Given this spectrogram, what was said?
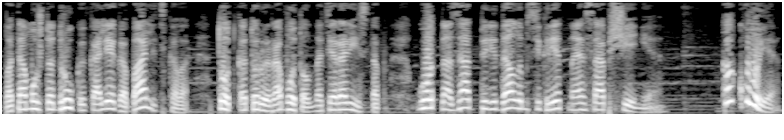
Потому что друг и коллега Балицкого, тот, который работал на террористов, год назад передал им секретное сообщение. Какое?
